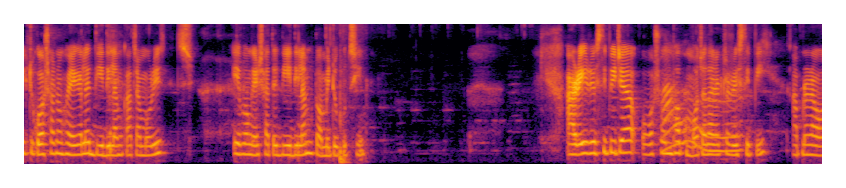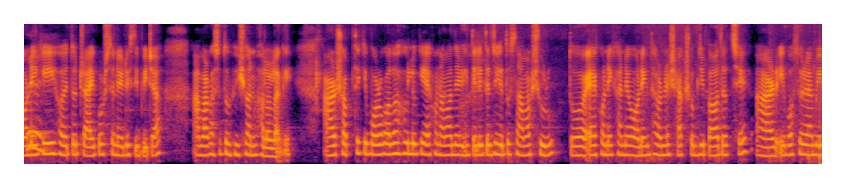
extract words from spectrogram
একটু কষানো হয়ে গেলে দিয়ে দিলাম কাঁচামরিচ এবং এর সাথে দিয়ে দিলাম টমেটো কুচি। আর এই রেসিপিটা অসম্ভব মজাদার একটা রেসিপি। আপনারা অনেকেই হয়তো ট্রাই করছেন এই রেসিপিটা। আমার কাছে তো ভীষণ ভালো লাগে। আর সব থেকে বড় কথা হলো কি, এখন আমাদের ইতালিতে যেহেতু সামার শুরু, তো এখন এখানে অনেক ধরনের শাকসবজি পাওয়া যাচ্ছে। আর এবছরে আমি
